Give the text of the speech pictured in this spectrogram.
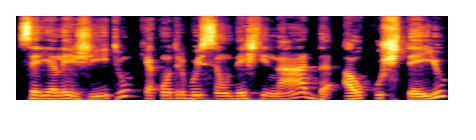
seria legítimo que a contribuição destinada ao custeio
